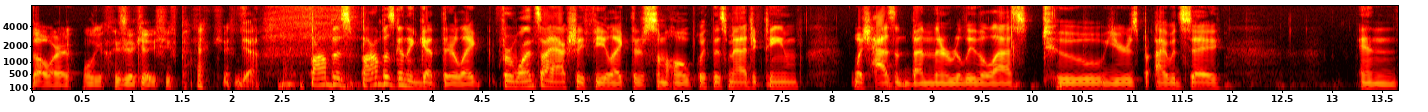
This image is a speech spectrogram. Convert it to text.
don't worry, we'll, he's gonna get you back. Yeah, Bamba's Bamba's gonna get there. Like for once, I actually feel like there's some hope with this Magic team, which hasn't been there really the last two years. I would say, and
